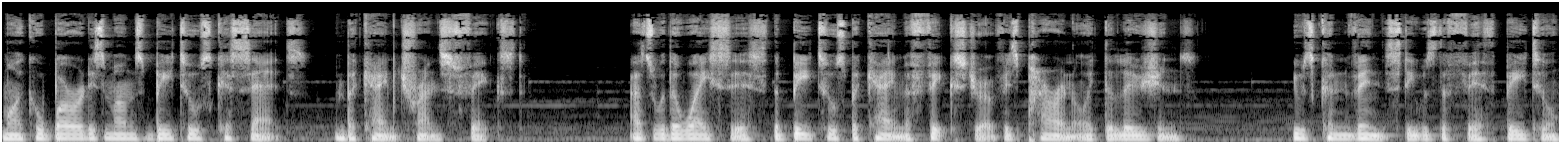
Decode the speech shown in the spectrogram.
Michael borrowed his mum's Beatles cassettes and became transfixed. As with Oasis, the Beatles became a fixture of his paranoid delusions. He was convinced he was the fifth Beatle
